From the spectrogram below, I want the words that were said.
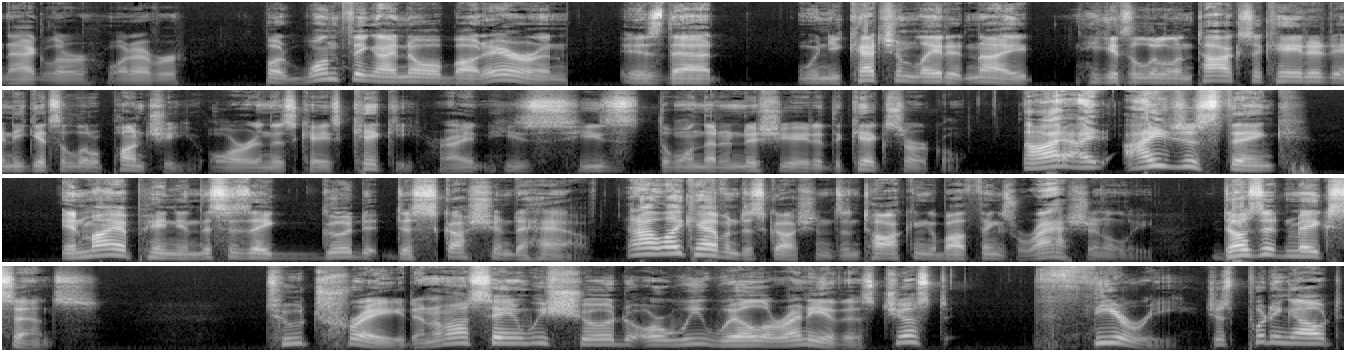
Nagler, whatever. But one thing I know about Aaron is that when you catch him late at night, he gets a little intoxicated and he gets a little punchy, or in this case, kicky. Right? He's he's the one that initiated the kick circle. Now, I I, I just think in my opinion, this is a good discussion to have. And I like having discussions and talking about things rationally. Does it make sense to trade? And I'm not saying we should or we will or any of this, just theory, just putting out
